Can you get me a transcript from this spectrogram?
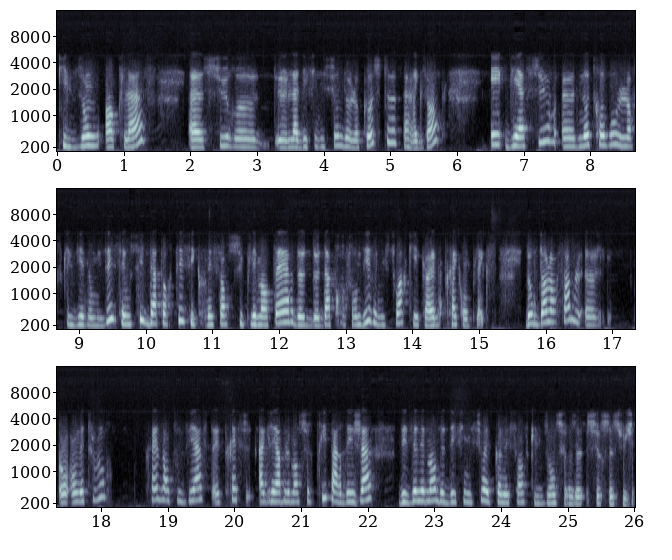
qu'ils ont en classe euh, sur euh, la définition de l'Holocauste, par exemple. Et bien sûr, notre rôle lorsqu'ils viennent au musée, c'est aussi d'apporter ces connaissances supplémentaires, de, d'approfondir une histoire qui est quand même très complexe. Donc, dans l'ensemble, on est toujours très enthousiaste et très agréablement surpris par déjà des éléments de définition et de connaissance qu'ils ont sur, sur ce sujet.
